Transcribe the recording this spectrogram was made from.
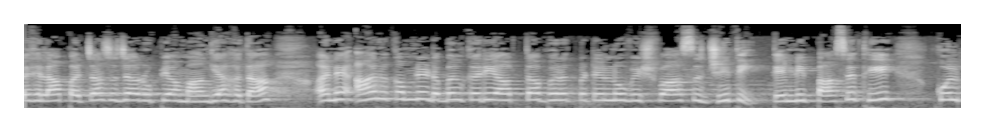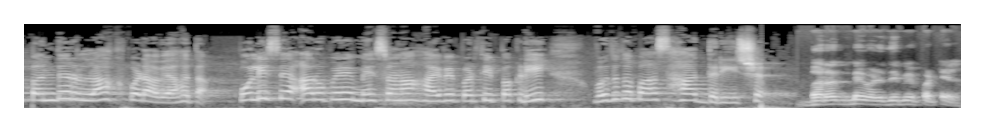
પહેલા પચાસ હજાર રૂપિયા માંગ્યા હતા અને આ રકમને ડબલ કરી આપતા ભરત પટેલનો વિશ્વાસ જીતી તેમની પાસેથી કુલ પંદર લાખ પડાવ્યા હતા. પોલીસે આરોપીને મહેસાણા હાઈવે પરથી પકડી વધુ તપાસ હાથ ધરી છે. ભરતભાઈ વરદીભાઈ પટેલ.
